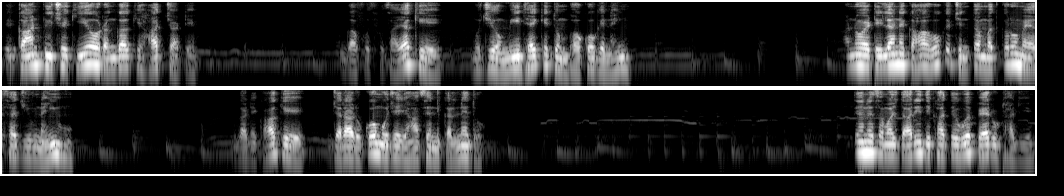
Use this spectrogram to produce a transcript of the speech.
फिर कान पीछे किए और रंगा के हाथ चाटे। रंगा फुसफुसाया कि, मुझे उम्मीद है कि तुम भौंकोगे नहीं। अनु एटिला ने कहा, हो कि चिंता मत करो, मैं ऐसा जीव नहीं हूँ। गंगा ने कहा कि, जरा रुको, मुझे यहाँ से निकलने दो। ने समझदारी दिखाते हुए पैर उठा लिए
